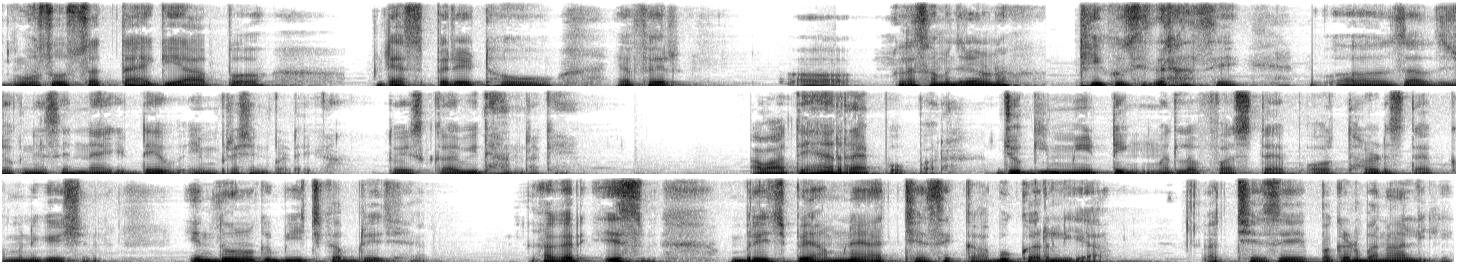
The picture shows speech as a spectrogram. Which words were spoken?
वो सोच सकता है कि आप डेस्परेट हो या फिर मतलब समझ रहे हो ना? ठीक उसी तरह से ज़्यादा झुकने से नेगेटिव इम्प्रेशन पड़ेगा। तो इसका भी ध्यान रखें। अब आते हैं रैपो पर, जो कि मीटिंग मतलब फ़र्स्ट स्टेप और थर्ड स्टेप कम्युनिकेशन इन दोनों के बीच का ब्रिज है। अगर इस ब्रिज पे हमने अच्छे से काबू कर लिया, अच्छे से पकड़ बना ली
